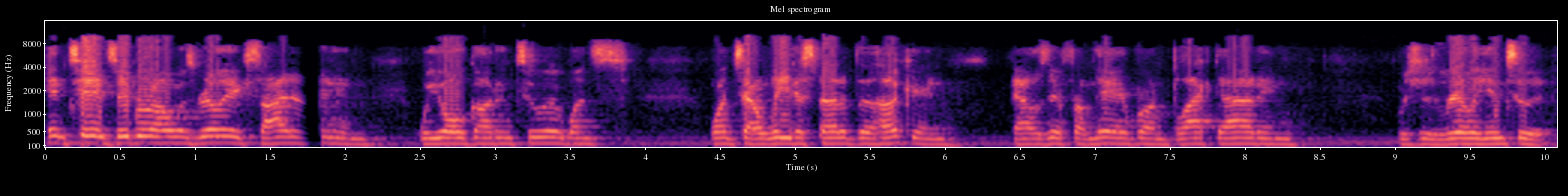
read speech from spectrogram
intense. Everyone was really excited, and we all got into it once once our leader started the haka, and that was it from there. Everyone blacked out and was just really into it.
